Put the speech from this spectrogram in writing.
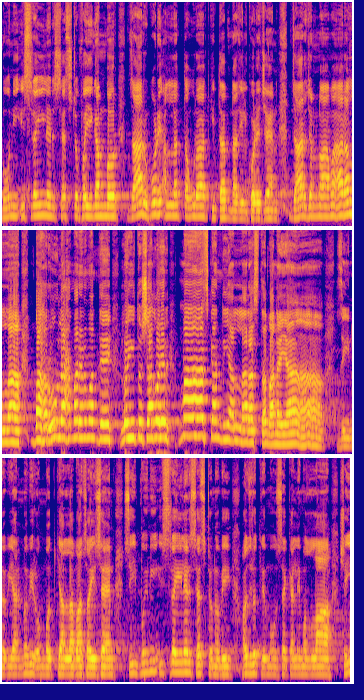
বনি ইসরাইলের শ্রেষ্ঠ ফৈগাম্বর যার উপরে আল্লাহ তাওরাত কিতাব নাজিল করেছেন। যার জন্য আমার আল্লাহ বাহরুল আহমারের মধ্যে লোহিত সাগরের মাঝখান দিয়ে আল্লাহ রাস্তা বানাইয়া, যেই নবী আর নবীর উম্মতকে আল্লাহ বাঁচাইছেন, সেই বনি ইসরাইলের শ্রেষ্ঠ নবী হজরত মৌসা কালিমুল্লাহ, সেই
